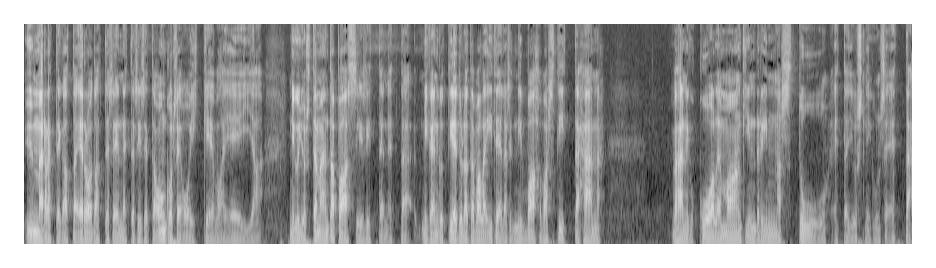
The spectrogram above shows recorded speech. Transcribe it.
ymmärrätte kautta erotatte sen, että siis, että onko se oikea vai ei, ja niin kuin just tämän tapasi sitten, että mikä niin kuin tietyllä tavalla itsellä sitten niin vahvasti tähän vähän niin kuin kuolemaankin rinnastuu, että just niin kuin se, että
